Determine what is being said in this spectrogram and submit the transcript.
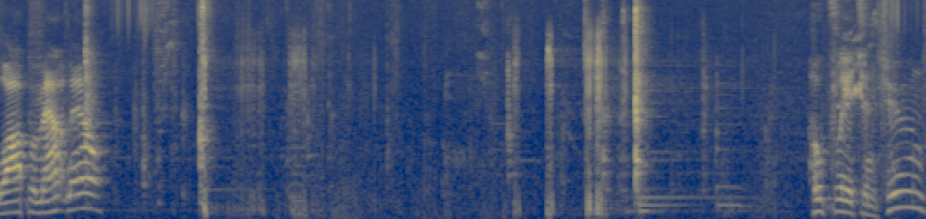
swap them out now. Hopefully it's in tune.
